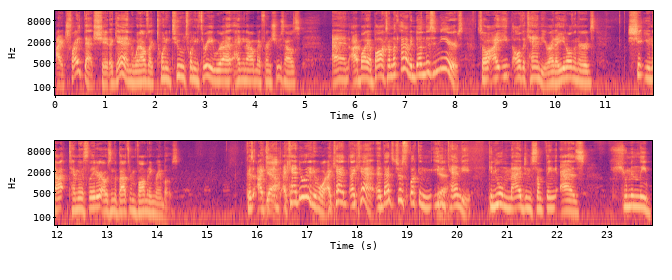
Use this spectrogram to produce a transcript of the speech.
I tried that shit again when I was like 22, 23. We were at, hanging out at my friend Shu's house, and I buy a box. I'm like, I haven't done this in years. So I eat all the candy, right? I eat all the nerds. shit you not, ten minutes later, I was in the bathroom vomiting rainbows. Cause I can't, Yeah. I can't do it anymore. I can't, I can't, and that's just fucking eating Yeah. candy. Can you imagine something as humanly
